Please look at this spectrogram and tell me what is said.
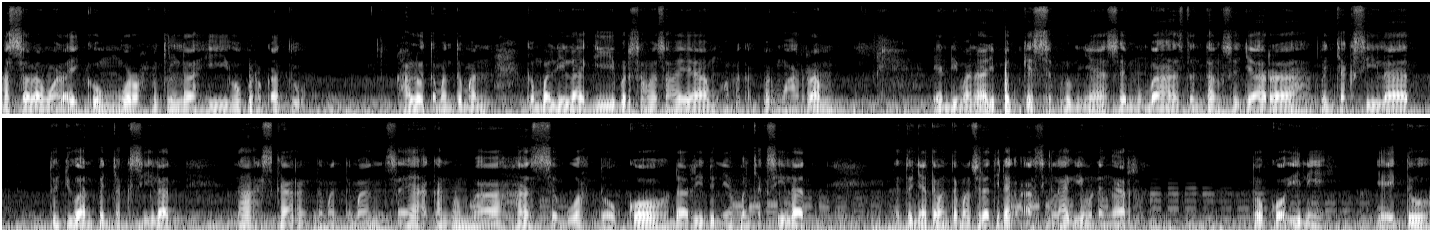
Assalamualaikum warahmatullahi wabarakatuh. Halo teman-teman Kembali lagi bersama saya Muhammad Akbar Muharram Yang di mana di podcast sebelumnya Saya membahas tentang sejarah pencaksilat Tujuan pencaksilat. Nah sekarang teman-teman Saya akan membahas sebuah tokoh dari dunia pencaksilat. Tentunya teman-teman sudah tidak asing lagi mendengar toko ini yaitu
